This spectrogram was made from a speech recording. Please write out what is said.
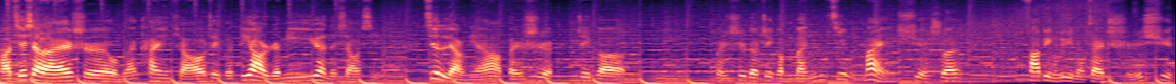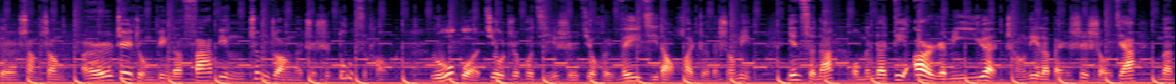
好，接下来是我们来看一条这个第二人民医院的消息。近两年啊，本市这个嗯，本市的这个门静脉血栓发病率呢在持续的上升，而这种病的发病症状呢只是肚子疼，如果救治不及时，就会危及到患者的生命。因此呢，我们的第二人民医院成立了本市首家门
